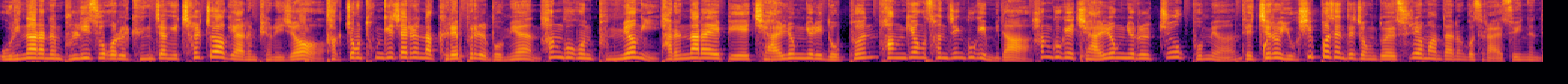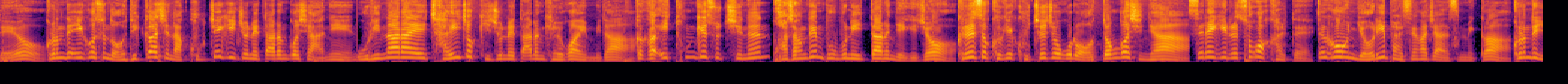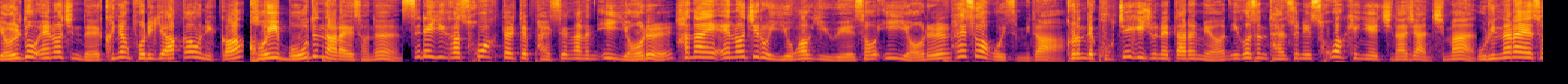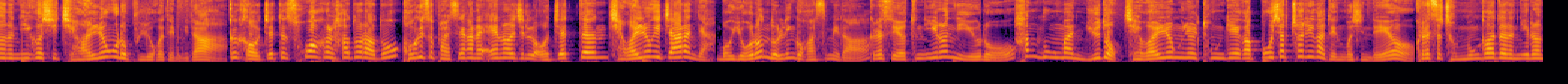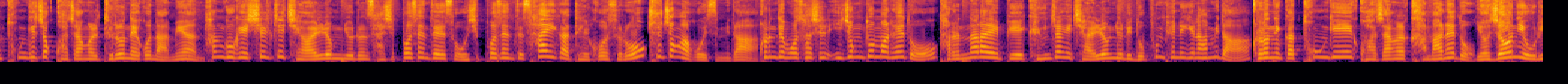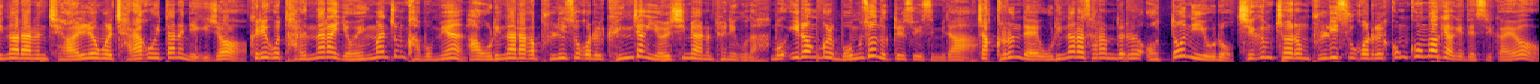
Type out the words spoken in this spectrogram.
우리나라는 분리수거를 굉장히 철저하게 하는 편이죠. 각종 통계 자료나 그래프를 보면 한국은 분명히 다른 나라에 비해 재활용률이 높은 환경 선진국입니다. 한국의 재활용률을 쭉 보면 대체로 60% 정도에 수렴한다는 것을 알 수 있는데요. 그런데 이것은 어디까지나 국제 기준에 따른 것이 아닌 우리나라의 자의적 기준에 따른 결과입니다. 그러니까 이 통계 수치는 과장된 부분이 있다는 얘기죠. 그래서 그게 구체적으로 어떤 것이냐? 쓰레기를 소각할 때 뜨거운 열이 발생하지 않습니까? 그런데 열도 에너지인데 그냥 버리기 아까우니까 거의 모든 나라에서는 쓰레기가 소각 될 때 발생하는 이 열을 하나의 에너지로 이용하기 위해서 이 열을 회수하고 있습니다. 그런데 국제 기준에 따르면 이것은 단순히 소각 행위에 지나지 않지만 우리나라에서는 이것이 재활용으로 분류가 됩니다. 그러니까 어쨌든 소각을 하더라도 거기서 발생하는 에너지를 어쨌든 재활용이지 않았냐 뭐 요런 논리인 것 같습니다. 그래서 여튼 이런 이유로 한국만 유독 재활용률 통계가 뽀샵 처리가 된 것인데요. 그래서 전문가들은 이런 통계적 과정을 드러내고 나면 한국의 실제 재활용률은 40%에서 50% 사이가 될 것으로 추정하고 있습니다. 그런데 뭐 사실 이 정도만 해도 다른 나라에 비해 굉장히 재활용률이 높은 편이긴 합니다. 그러니까 통계의 과장을 감안해도 여전히 우리나라는 재활용을 잘하고 있다는 얘기죠. 그리고 다른 나라 여행만 좀 가보면 아 우리나라가 분리수거를 굉장히 열심히 하는 편이구나. 뭐 이런 걸 몸소 느낄 수 있습니다. 자 그런데 우리나라 사람들은 어떤 이유로 지금처럼 분리수거를 꼼꼼하게 하게 됐을까요?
